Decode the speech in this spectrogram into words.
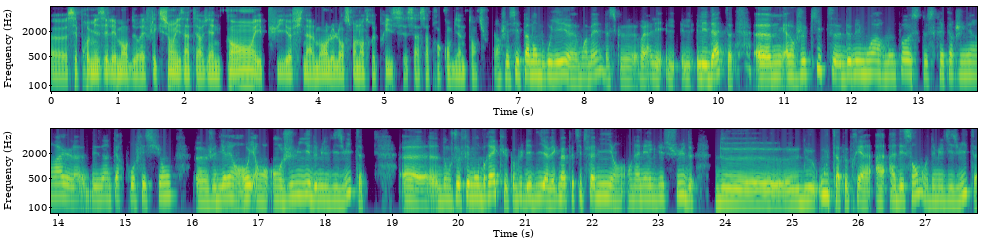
euh, Ces premiers éléments de réflexion, ils interviennent quand Et puis euh, finalement, le lancement d'entreprise, ça, ça prend combien de temps Alors, je vais essayer de pas m'embrouiller euh, moi-même parce que voilà les, dates. alors, je quitte de mémoire mon poste de secrétaire général des interprofessions, je dirais en juillet 2018. Euh, donc je fais mon break, comme je l'ai dit, avec ma petite famille en, Amérique du Sud de, de, août à peu près à, décembre 2018.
